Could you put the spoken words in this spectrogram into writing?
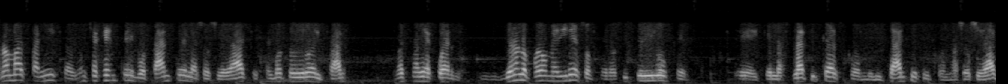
no más panistas, mucha gente votante de la sociedad que está el voto duro del PAN no está de acuerdo. Yo no lo puedo medir eso, pero sí te digo que eh, que las pláticas con militantes y con la sociedad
